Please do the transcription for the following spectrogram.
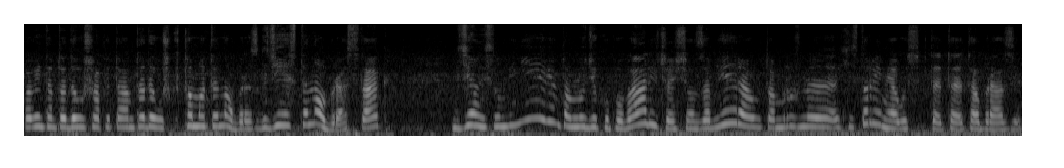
pamiętam Tadeusza, pytałam, Tadeusz, kto ma ten obraz? Gdzie jest ten obraz, tak? Gdzie on jest? On mówi, nie wiem, tam ludzie kupowali, część on zabierał, tam różne historie miały te, te, te obrazy.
